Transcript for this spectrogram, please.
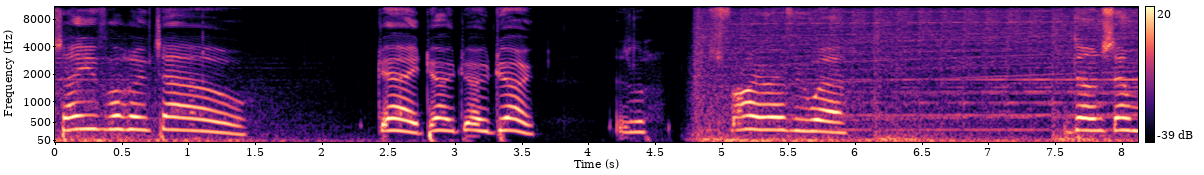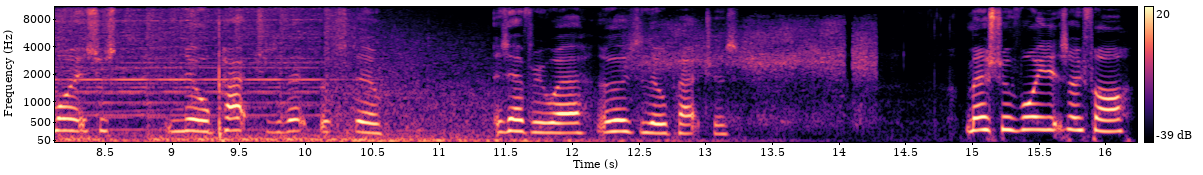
Save the hotel. Go, go, go, go. There's, fire everywhere. I don't understand why it's just little patches of it, but still. It's everywhere. There are little patches. Managed to avoid it so far.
